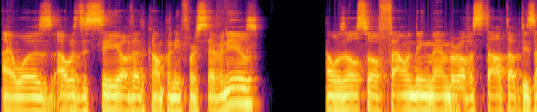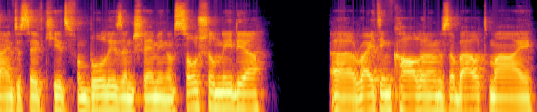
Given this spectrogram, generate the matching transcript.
I was I was the CEO of that company for seven years. I was also a founding member of a startup designed to save kids from bullies and shaming on social media, uh, writing columns about my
